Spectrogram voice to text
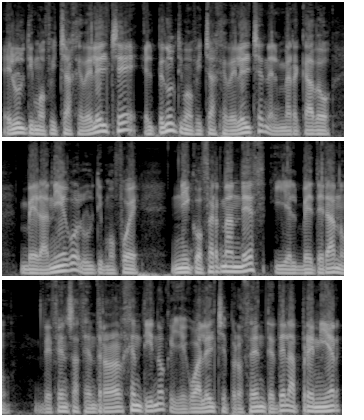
El último fichaje del Elche, el penúltimo fichaje del Elche en el mercado veraniego, el último fue Nico Fernández y el veterano defensa central argentino que llegó al Elche procedente de la Premier,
